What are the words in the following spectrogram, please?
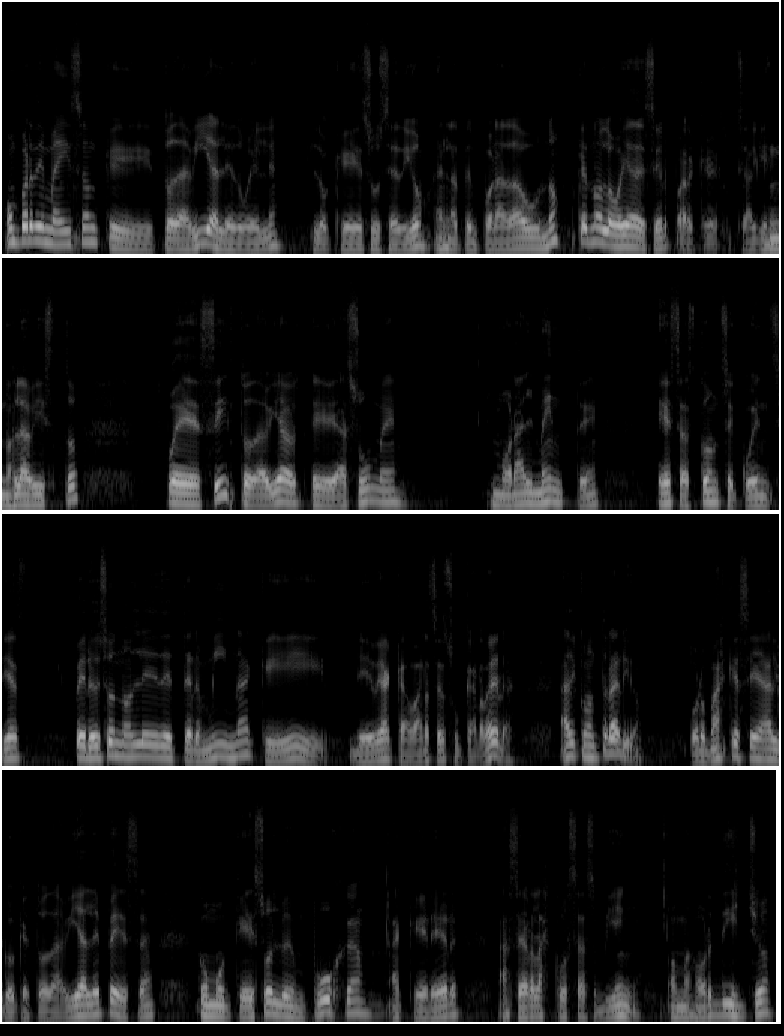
un Perdy Mason que todavía le duele lo que sucedió en la temporada 1, que no lo voy a decir para que si alguien no la ha visto, pues sí, todavía eh, asume moralmente esas consecuencias, pero eso no le determina que debe acabarse su carrera. Al contrario, por más que sea algo que todavía le pesa, como que eso lo empuja a querer hacer las cosas bien, o mejor dicho,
